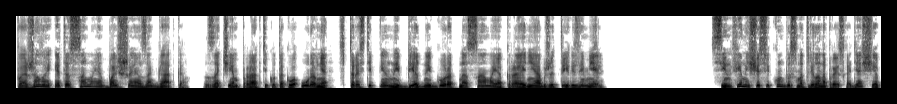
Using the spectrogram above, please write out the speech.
Пожалуй, это самая большая загадка. Зачем практику такого уровня второстепенный бедный город на самой окраине обжитых земель? Синфен еще секунду смотрела на происходящее,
